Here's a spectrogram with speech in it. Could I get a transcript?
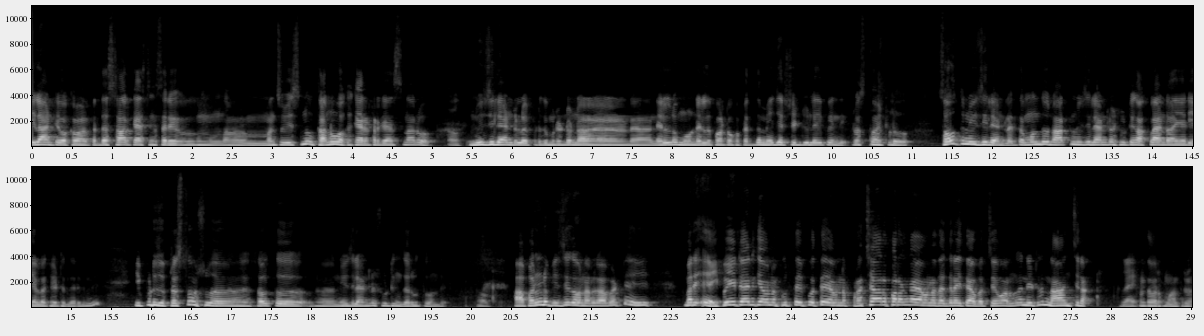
ఇలాంటి ఒక పెద్ద స్టార్ కాస్టింగ్ సరే మంచు విష్ణు తను ఒక క్యారెక్టర్ చేస్తున్నారు. న్యూజిలాండ్లో ఇప్పటికి రెండున్నర నెలలు మూడు నెలల పాటు ఒక పెద్ద మేజర్ షెడ్యూల్ అయిపోయింది. ప్రస్తుతం. ఇప్పుడు సౌత్ న్యూజిలాండ్లో ఇంతకుముందు నార్త్ న్యూజిలాండ్లో షూటింగ్ అక్లాండ్ ఆ ఏరియాలో చేయడం జరిగింది. ఇప్పుడు ప్రస్తుతం సౌత్ న్యూజిలాండ్లో షూటింగ్ జరుగుతుంది. ఆ పనులు బిజీగా ఉన్నారు కాబట్టి మరి అయిపోయే టైంకి ఏమైనా పూర్తి అయిపోతే ఏమైనా ప్రచారపరంగా ఏమైనా దగ్గర అయితే అవ్వచ్చేమో అనుకుని నా అంచనా. అంతవరకు మాత్రమే.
